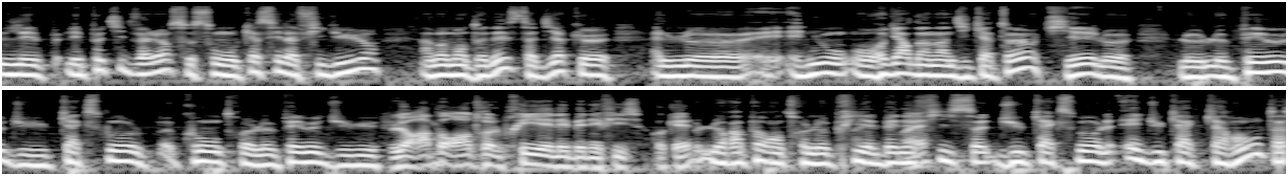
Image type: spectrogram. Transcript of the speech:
les, petites valeurs se sont cassées la figure à un moment donné, c'est-à-dire que elles, et nous on regarde un indicateur qui est le, le, PE du CAC Small contre le PE du le rapport entre le prix et les bénéfices, ok. Le rapport entre le prix et le bénéfice du CAC Small et du CAC 40,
